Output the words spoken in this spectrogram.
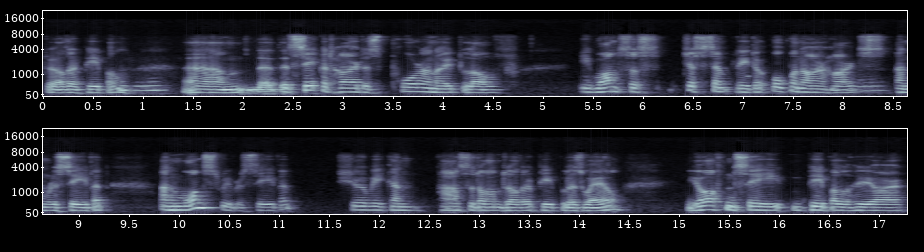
to other people. Mm-hmm. Um, the the Sacred Heart is pouring out love. He wants us just simply to open our hearts mm-hmm. and receive it. And once we receive it, sure we can pass it on to other people as well. You often see people who are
